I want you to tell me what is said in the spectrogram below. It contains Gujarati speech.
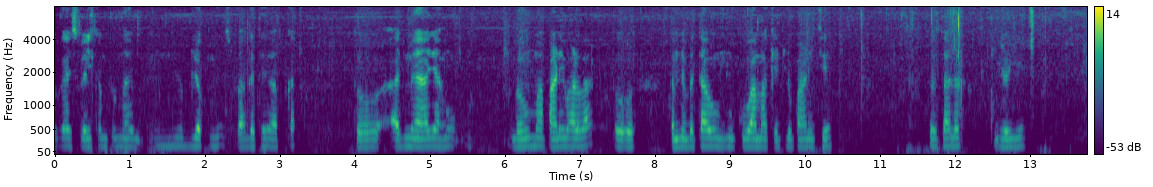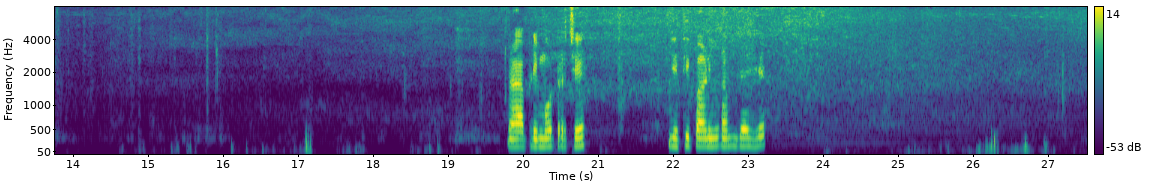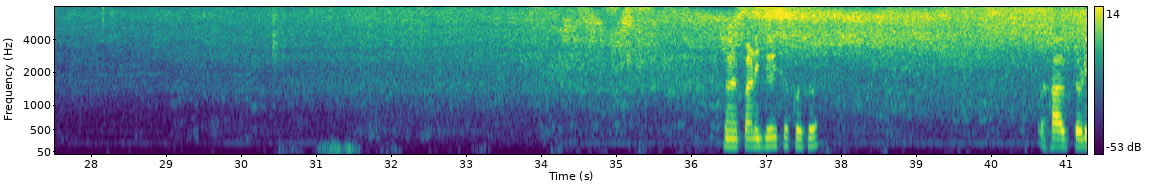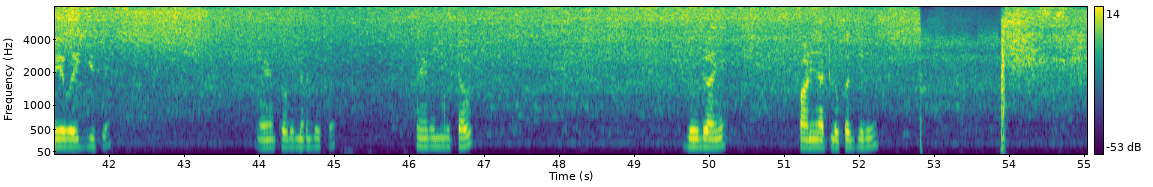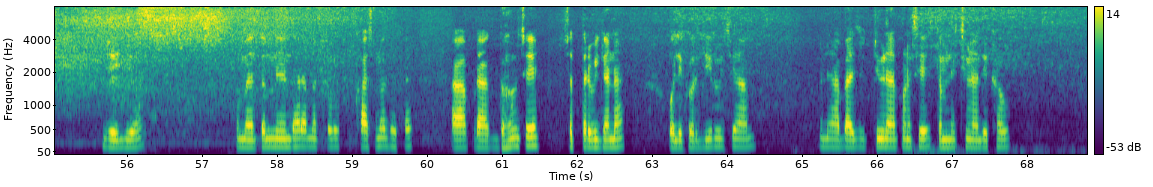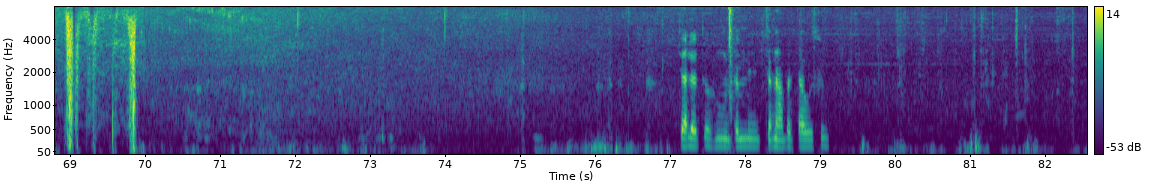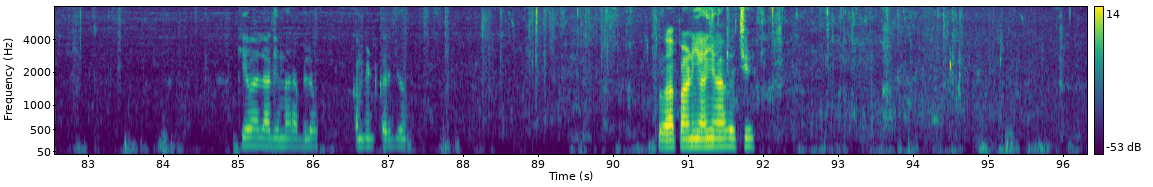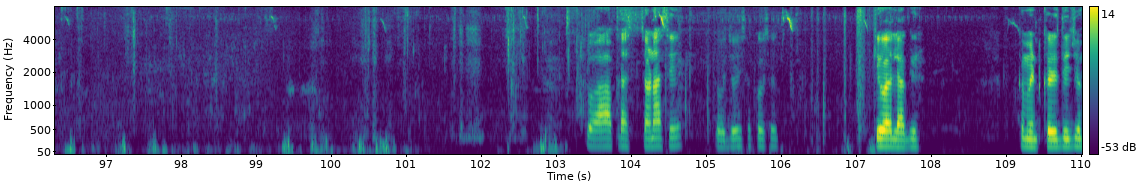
guys welcome to my new blog में स्वागत है आपका તો આજ મેં આવ્યા હું ઘઉંમાં પાણી વાળવા તો તમને બતાવું હું કૂવામાં કેટલું પાણી છે તો ચાલો જોઈએ આ આપણી મોટર છે જેથી પાણી આમ જાય છે તમે પાણી જોઈ શકો છો. હાલ તળીએ વહી ગયું છે. અહીંયા થોડી ના છે. અહીંયા બતાવું જોઈ લો અહીંયા. પાણી આટલું કરી રહ્યું જોઈ લો અમે તમને અંધારામાં થોડુંક ખાસ ન દેખાય. આ આપણા ઘઉં છે, સત્તર વીઘાના. ઓલી કોર જીરું છે આમ. અને આ બાજુ ચીણા પણ છે. તમને ચીણા દેખાવું. ચાલો તો હું તમને ચણા બતાવું છું. કેવા લાગે મારા બ્લોગ? કમેન્ટ કરજો. તો આ પાણી અહીંયા આવે છે. તો આ આપણા ચણા છે. તો જોઈ શકો છો. કેવા લાગે? કમેન્ટ કરી દેજો.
